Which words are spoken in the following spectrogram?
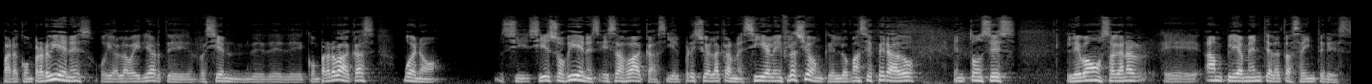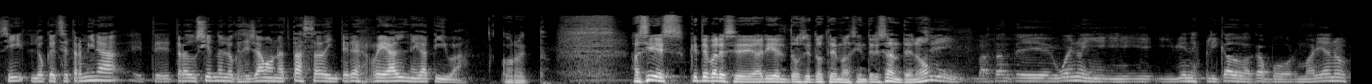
para comprar bienes, hoy hablaba Iriarte recién de, comprar vacas, bueno, si, esos bienes, esas vacas y el precio de la carne sigue la inflación, que es lo más esperado, entonces le vamos a ganar eh, ampliamente a la tasa de interés, ¿sí? lo que se termina eh, traduciendo en lo que se llama una tasa de interés real negativa. Correcto. Así es. ¿Qué te parece, Ariel, todos estos temas? Interesante, ¿no? Sí, bastante bueno y, bien explicado acá por Mariano.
